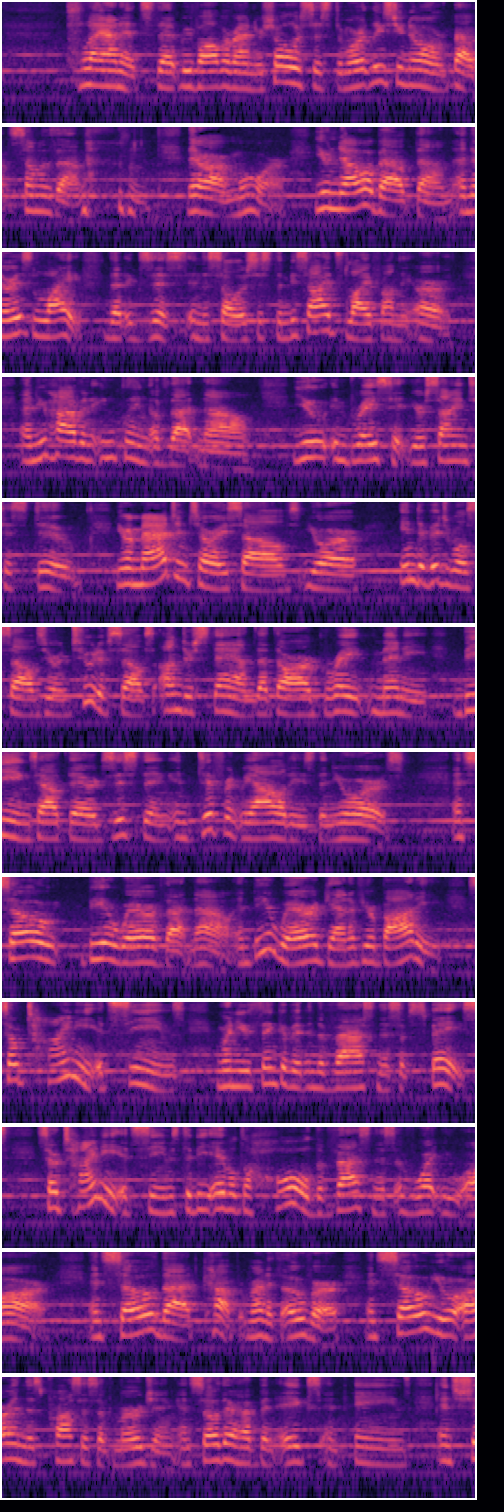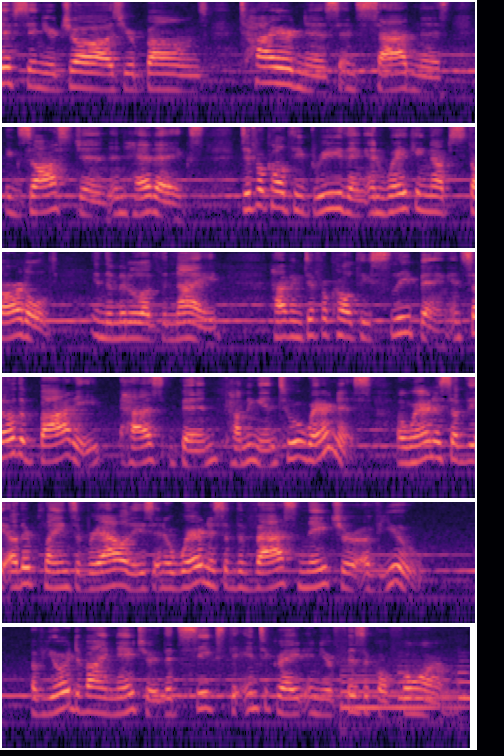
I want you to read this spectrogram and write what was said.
planets that revolve around your solar system, or at least you know about some of them. there are more. You know about them, and there is life that exists in the solar system besides life on the earth. And you have an inkling of that now. You embrace it, your scientists do. Your imaginary selves, your individual selves, your intuitive selves, understand that there are great many beings out there existing in different realities than yours. And so be aware of that now. And be aware again of your body. So tiny it seems when you think of it in the vastness of space. So tiny it seems to be able to hold the vastness of what you are. And so that cup runneth over. And so you are in this process of merging. And so there have been aches and pains and shifts in your jaws, your bones, tiredness and sadness, exhaustion and headaches difficulty breathing, and waking up startled in the middle of the night, having difficulty sleeping. And so the body has been coming into awareness awareness of the other planes of realities, and awareness of the vast nature of you, of your divine nature that seeks to integrate in your physical form.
